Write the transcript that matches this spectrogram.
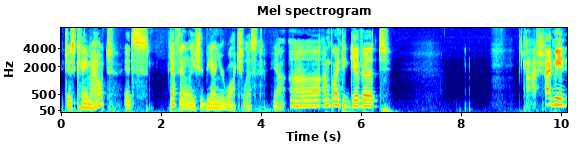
It just came out. It's definitely should be on your watch list. Yeah. Uh, I'm going to give it. I, I mean,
